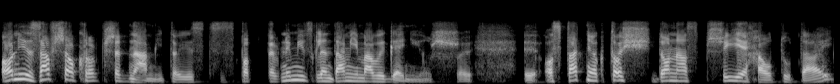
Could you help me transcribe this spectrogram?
on jest zawsze o krok przed nami. To jest pod pewnymi względami mały geniusz. Ostatnio ktoś do nas przyjechał tutaj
